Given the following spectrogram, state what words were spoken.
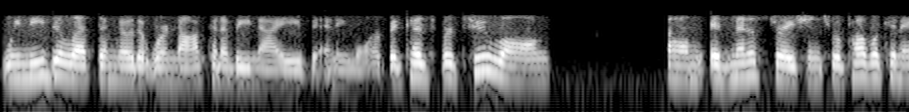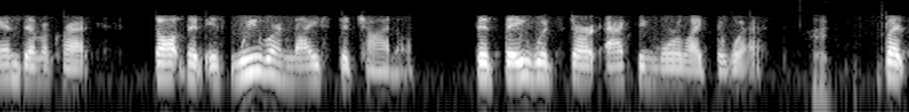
We need to let them know that we're not going to be naive anymore, because for too long, um, administrations, Republican and Democrat, thought that if we were nice to China, that they would start acting more like the West. Right. But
